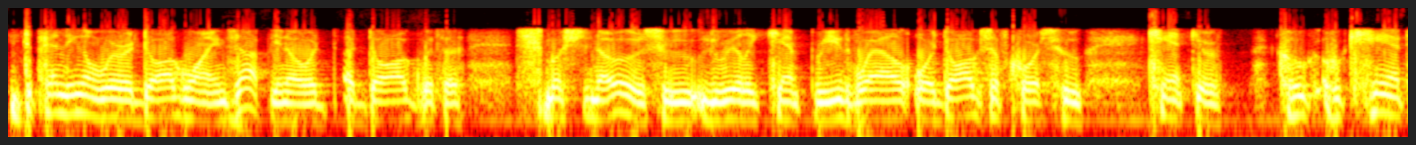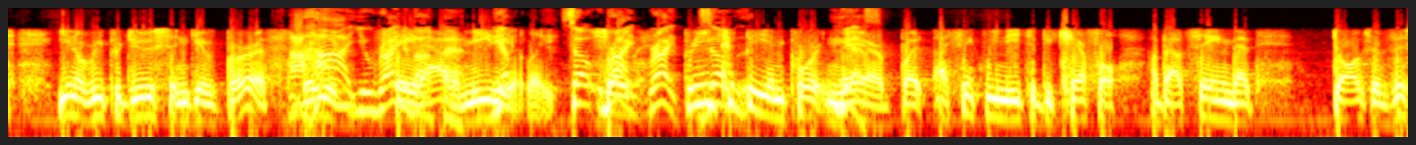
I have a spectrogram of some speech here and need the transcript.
depending on where a dog winds up, you know, a, a dog with a smushed nose who really can't breathe well, or dogs, of course, who can't give who, who can't, you know, reproduce and give birth. Aha, you right about that immediately. Yep. So, so, right, right. Breed so, could be important yes. there, but I think we need to be careful about saying that dogs of this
